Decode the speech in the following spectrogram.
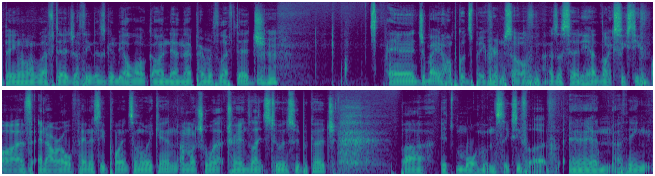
being on the left edge, I think there's going to be a lot going down that Penrith left edge. Mhm. And J'maine Hopgood speak for himself. As I said, he had like 65 NRL fantasy points on the weekend. I'm not sure what that translates to in Supercoach, but it's more than 65. And I think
